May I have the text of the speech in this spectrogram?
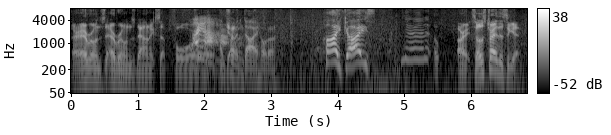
All right, everyone's everyone's down except for I'm trying to die. Hold on. Hi guys. Nah, nah. Oh. All right, so let's try this again.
